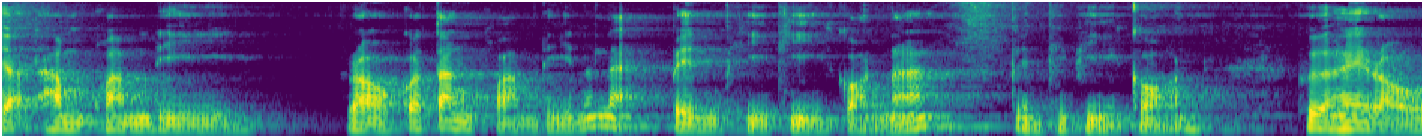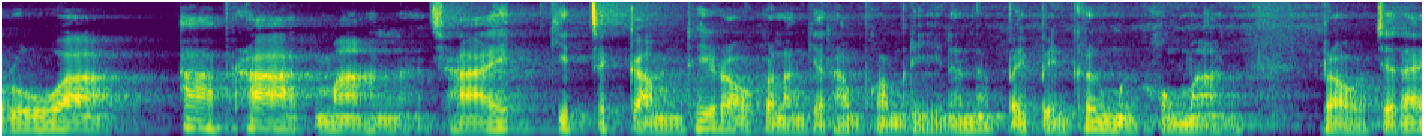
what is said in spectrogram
จะทำความดี เราก็ตั้งความดีนั่นแหละ เป็น PP ก่อนนะ เป็น PP ก่อน เพื่อให้เรารู้ว่าถ้าพลาดมารใช้กิจกรรมที่เรากำลังจะทำความดีนั้นไปเป็นเครื่องมือของมารเราจะได้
